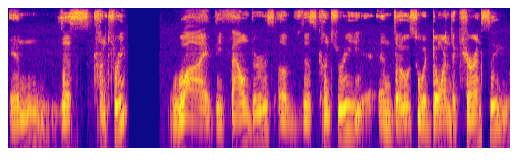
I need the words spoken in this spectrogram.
in this country. Why the founders of this country and those who adorned the currency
